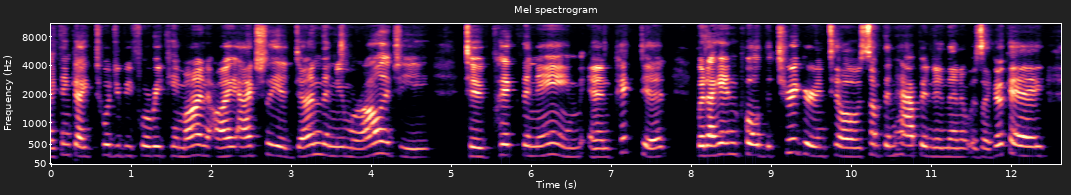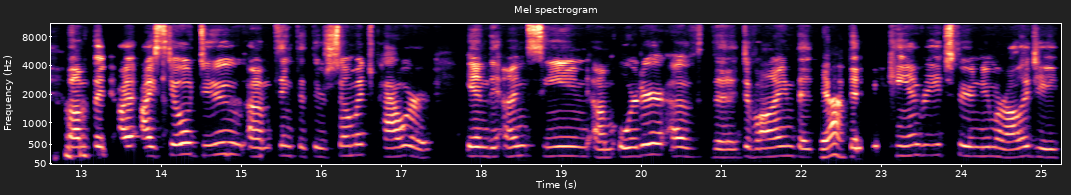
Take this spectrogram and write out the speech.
I think I told you before we came on, I actually had done the numerology to pick the name and picked it, but I hadn't pulled the trigger until something happened, and then it was like, okay. Um, but I, I, still do um, think that there's so much power in the unseen um, order of the divine that yeah. that we can reach through numerology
